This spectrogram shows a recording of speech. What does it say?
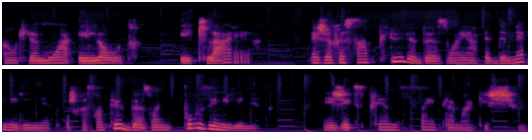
entre le moi et l'autre est claire, mais ben, je ressens plus le besoin en fait de mettre mes limites. Je ressens plus le besoin de poser mes limites, mais j'exprime simplement qui je suis.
